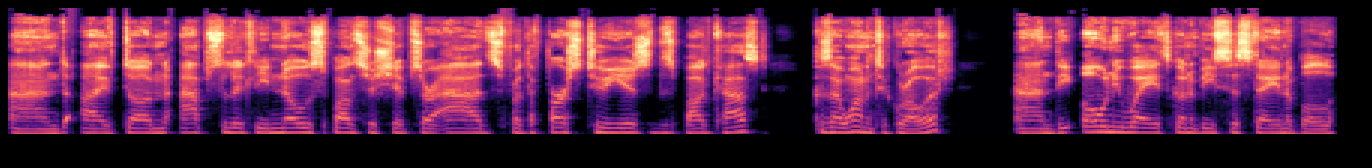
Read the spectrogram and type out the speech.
And I've done absolutely no sponsorships or ads for the first two years of this podcast because I wanted to grow it. And the only way it's going to be sustainable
